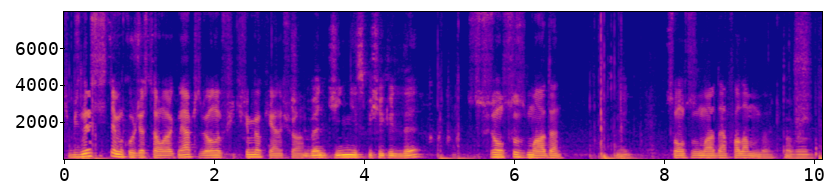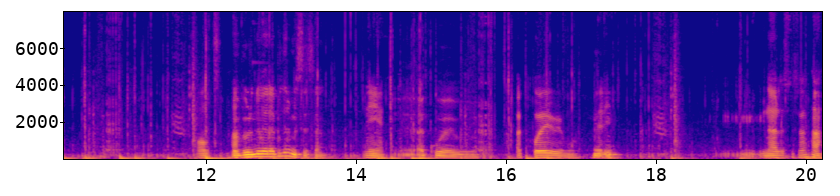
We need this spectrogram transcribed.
Şimdi biz ne sistemi kuracağız tam olarak? Ne yapacağız? Ben onun fikrim yok yani şu an. Şimdi ben genius bir şekilde Sonsuz maden. Ne? Sonsuz maden falan mı böyle? Tabii. oğlum. Altın. Ha, Öbürünü verebilir misin sen? niye? Ee, Aquarium. Aquarium mu? Vereyim. Ee, Neredesin sen? Ha.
